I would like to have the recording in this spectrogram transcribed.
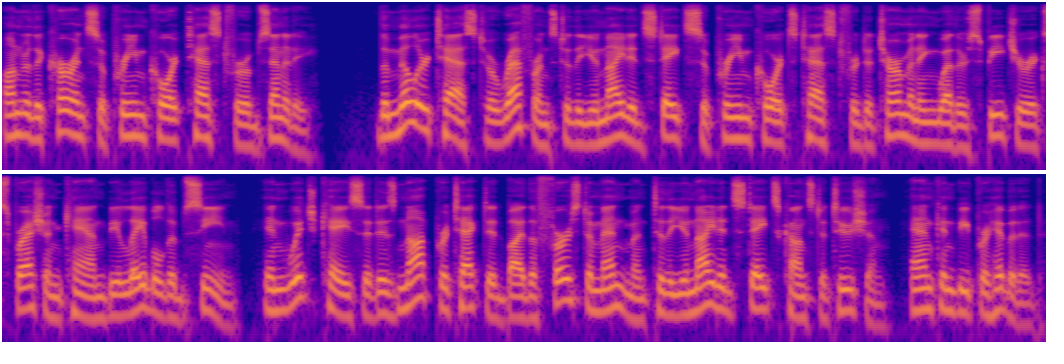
under the current Supreme Court test for obscenity. The Miller test a reference to the United States Supreme Court's test for determining whether speech or expression can be labeled obscene, in which case it is not protected by the First Amendment to the United States Constitution and can be prohibited.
